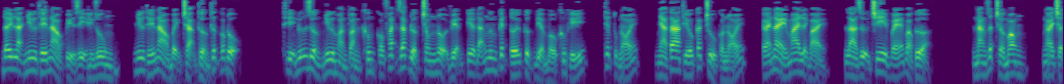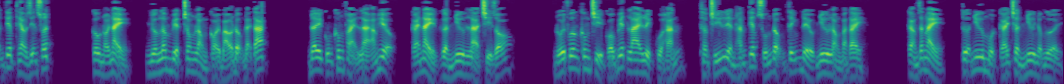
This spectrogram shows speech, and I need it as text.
Đây là như thế nào quỷ dị hình dung, như thế nào bệnh trạng thưởng thức góc độ? Thị nữ dường như hoàn toàn không có phát giác được trong nội viện kia đã ngưng kết tới cực điểm bầu không khí, tiếp tục nói, nhà ta thiếu các chủ còn nói, cái này mai lệnh bài là dự chi vé vào cửa. Nàng rất chờ mong, ngài trận tiếp theo diễn xuất. Câu nói này, nhường lâm việt trong lòng còi báo động đại tác. Đây cũng không phải là ám hiệu, cái này gần như là chỉ rõ. Đối phương không chỉ có biết lai lịch của hắn, thậm chí liền hắn tiếp xuống động tĩnh đều như lòng bàn tay. Cảm giác này, tựa như một cái trần như nhậm người,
